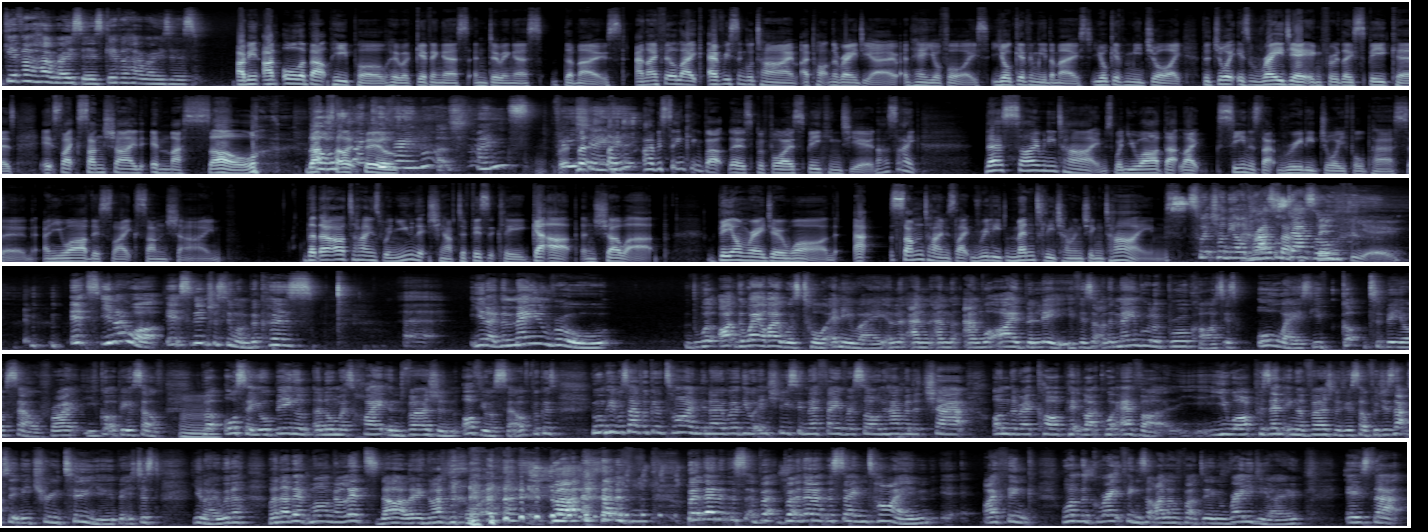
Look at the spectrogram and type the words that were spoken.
Give her her roses. Give her her roses. I mean, I'm all about people who are giving us and doing us the most. And I feel like every single time I put on the radio and hear your voice, you're giving me the most. You're giving me joy. The joy is radiating through those speakers. It's like sunshine in my soul. That's oh, how it feels. Thank you very much. Thanks. Appreciate but, but it. I, I was thinking about this before I was speaking to you, and I was like, there's so many times when you are that like seen as that really joyful person and you are this like sunshine but there are times when you literally have to physically get up and show up be on radio one at sometimes like really mentally challenging times switch on the old razzle dazzle been for you it's you know what it's an interesting one because uh, you know the main rule well, I, the way I was taught anyway, and, and, and, and what I believe is that the main rule of broadcast is always you've got to be yourself, right? You've got to be yourself. Mm. But also, you're being an, an, almost heightened version of yourself because you want people to have a good time, you know, whether you're introducing their favourite song, having a chat on the red carpet, like whatever. You are presenting a version of yourself which is absolutely true to you, but it's just, you know, with a with a bit more glitz, darling. but but then at the, but, but then at the same time, I think one of the great things that I love about doing radio is that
